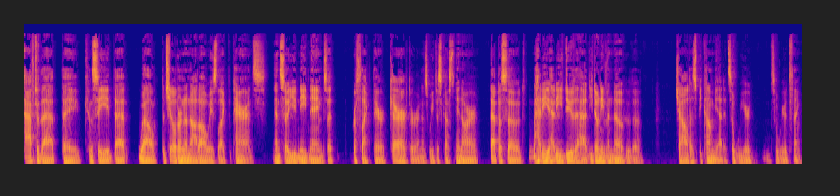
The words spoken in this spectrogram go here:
After that, they concede that, well, the children are not always like the parents. And so you need names that reflect their character. And as we discussed in our episode, how do you, how do you do that? You don't even know who the child has become yet. It's a weird, it's a weird thing.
